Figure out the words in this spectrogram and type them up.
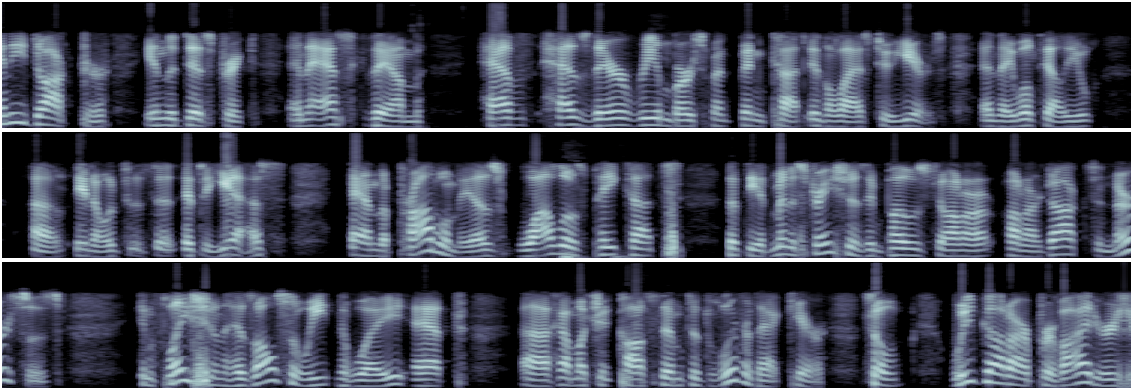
any doctor in the district and ask them, have has their reimbursement been cut in the last two years? And they will tell you, uh, you know, it's it's a, it's a yes. And the problem is, while those pay cuts that the administration has imposed on our on our docs and nurses, inflation has also eaten away at uh, how much it costs them to deliver that care. So we've got our providers,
